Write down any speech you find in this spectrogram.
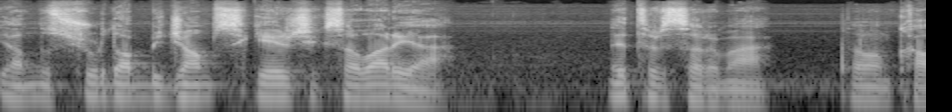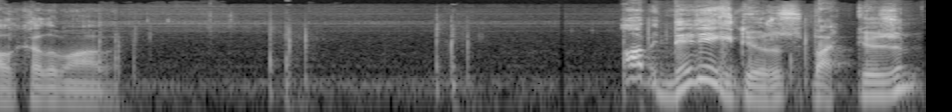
Yalnız şuradan bir jump scare çıksa var ya. Ne tırsarım ha. Tamam kalkalım abi. Abi nereye gidiyoruz? Bak gözün.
